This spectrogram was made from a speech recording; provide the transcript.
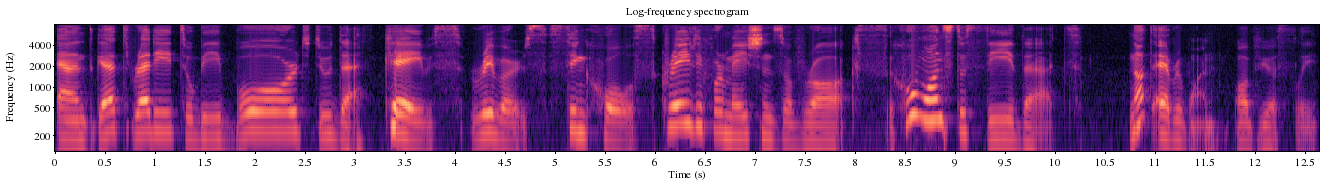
and get ready to be bored to death. Caves, rivers, sinkholes, crazy formations of rocks. Who wants to see that? Not everyone, obviously.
